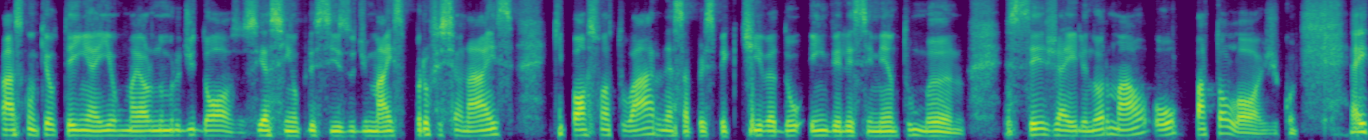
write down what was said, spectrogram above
faz com que eu tenha aí um maior número de idosos e assim eu preciso de mais profissionais que possam atuar nessa perspectiva do envelhecimento humano seja ele normal ou patológico. Aí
